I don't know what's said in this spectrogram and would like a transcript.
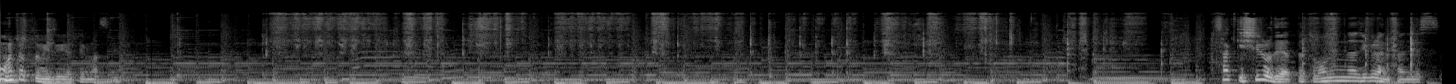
もうちょっと水入れてみますね。さっき白でやったと同じぐらいの感じです。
